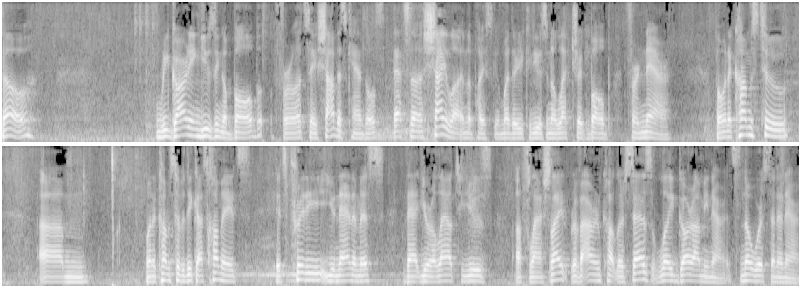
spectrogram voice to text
So, regarding using a bulb for, let's say, Shabbos candles, that's a shaila in the Paiskim, whether you could use an electric bulb for Nair. But when it comes to, um, when it comes to B'dikas Chametz, it's pretty unanimous that you're allowed to use a flashlight. Rav Aaron Kotler says, Loi gara minar. It's no worse than an air.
